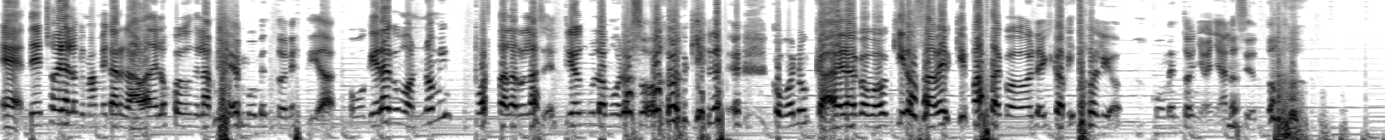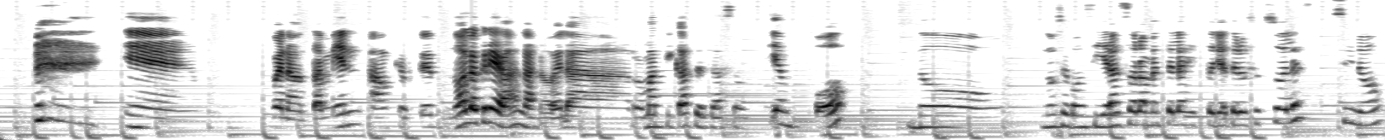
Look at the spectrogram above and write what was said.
Eh, de hecho, era lo que más me cargaba de los juegos de la en momento de honestidad. Como que era como, no me importa la relación, el triángulo amoroso, como nunca. Era como, quiero saber qué pasa con el Capitolio. Momento ñoña, lo siento. Eh, bueno, también, aunque usted no lo crea, las novelas románticas desde hace un tiempo no, no se consideran solamente las historias heterosexuales, sino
